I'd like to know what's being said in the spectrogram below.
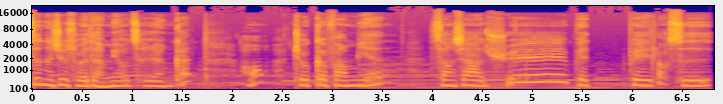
真的就所谓的很没有责任感。好、就各方面上下学被被老师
